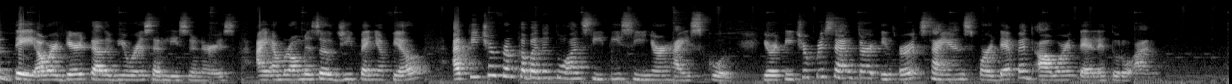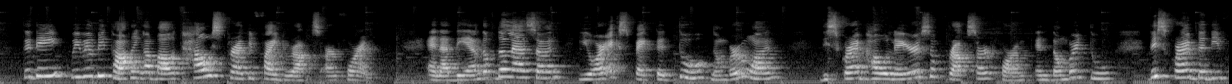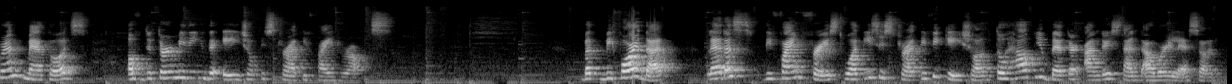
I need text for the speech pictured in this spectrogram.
Good day, our dear televiewers and listeners. I am Romazel G. Peñafiel, a teacher from Cabanatuan City Senior High School, your teacher presenter in Earth Science for DepEd Hour Teleturuan. Today, we will be talking about how stratified rocks are formed. And at the end of the lesson, you are expected to, number one, describe how layers of rocks are formed, and number two, describe the different methods of determining the age of stratified rocks. But before that, let us define first what is stratification to help you better understand our lesson.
